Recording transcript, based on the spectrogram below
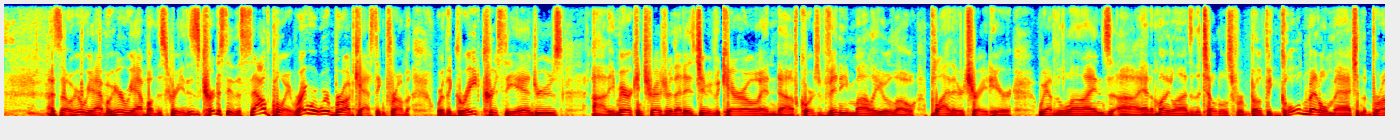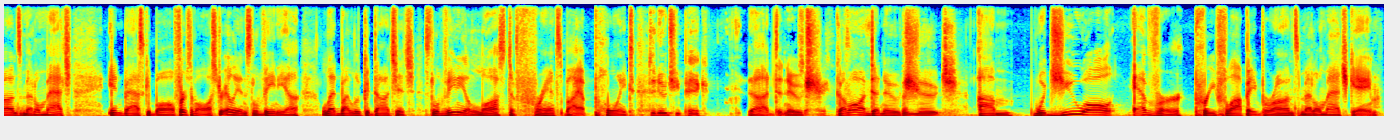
So here we have here we have on the screen. This is courtesy of the South Point, right where we're broadcasting from, where the great Christy Andrews, uh, the American treasure that is Jimmy Vaccaro, and uh, of course Vinny Magliulo ply their trade here. We have the lines uh, and the money lines and the totals for both the gold medal match and the bronze medal match in basketball. First of all, Australia and Slovenia, led by Luka Doncic. Slovenia lost to France by a point. DiNucci pick. Uh, DiNucci. Come on, DiNucci. DiNucci. Um, would you all ever pre-flop a bronze medal match game?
